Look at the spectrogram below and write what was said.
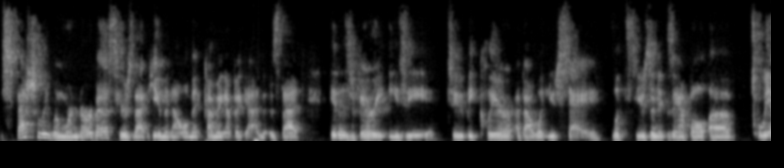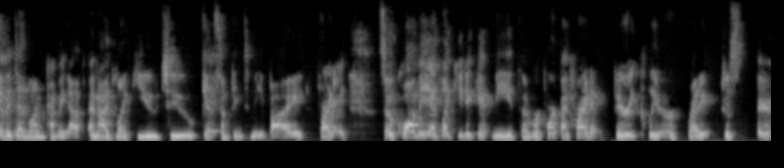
Especially when we're nervous, here's that human element coming up again, is that it is very easy to be clear about what you say. Let's use an example of we have a deadline coming up and I'd like you to get something to me by Friday. So Kwame, I'd like you to get me the report by Friday. Very clear, right? Just eh,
